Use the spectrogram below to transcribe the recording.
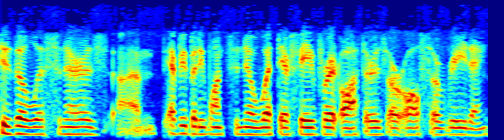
to the listeners um, everybody wants to know what their favorite authors are also reading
